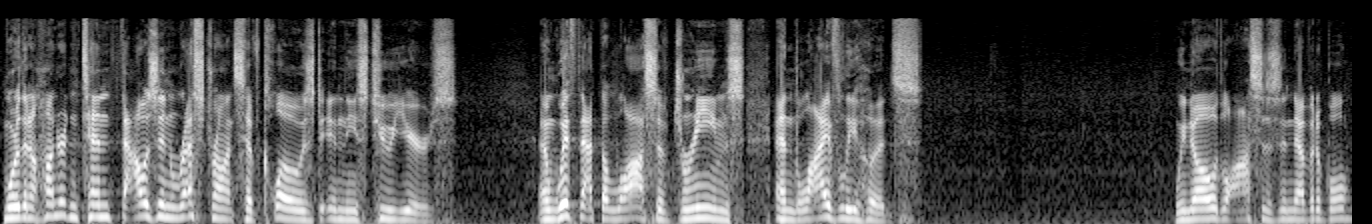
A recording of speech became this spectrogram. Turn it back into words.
More than 110,000 restaurants have closed in these two years. And with that, the loss of dreams and livelihoods. We know loss is inevitable.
